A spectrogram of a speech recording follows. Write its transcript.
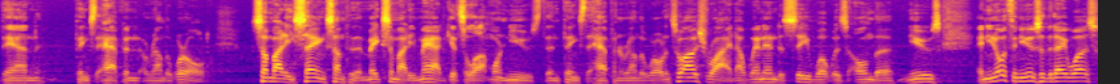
than things that happen around the world. Somebody saying something that makes somebody mad gets a lot more news than things that happen around the world. And so i was right. I went in to see what was on the news. And you know what the news of the day was?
